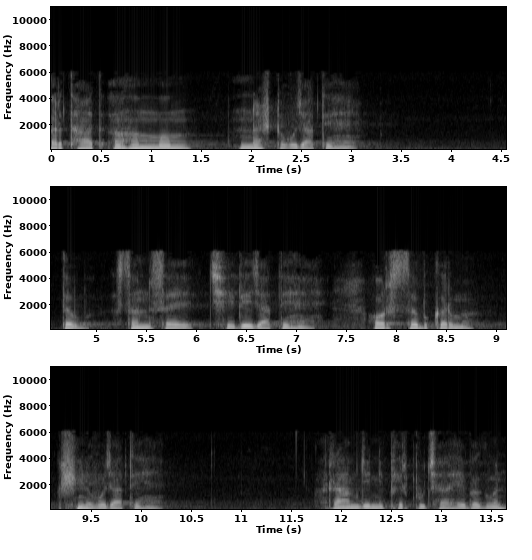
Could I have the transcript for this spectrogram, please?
अर्थात अहम मम नष्ट हो जाते हैं। तब संशय छेदे जाते हैं और सब कर्म क्षीण हो जाते हैं। राम जी ने फिर पूछा, है भगवान,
